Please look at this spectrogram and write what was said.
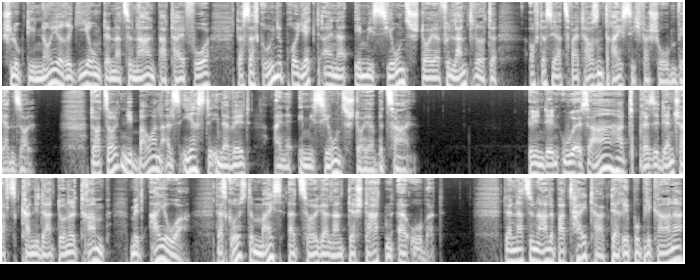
schlug die neue Regierung der Nationalen Partei vor, dass das grüne Projekt einer Emissionssteuer für Landwirte auf das Jahr 2030 verschoben werden soll. Dort sollten die Bauern als erste in der Welt eine Emissionssteuer bezahlen. In den USA hat Präsidentschaftskandidat Donald Trump mit Iowa das größte Maiserzeugerland der Staaten erobert. Der nationale Parteitag der Republikaner,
